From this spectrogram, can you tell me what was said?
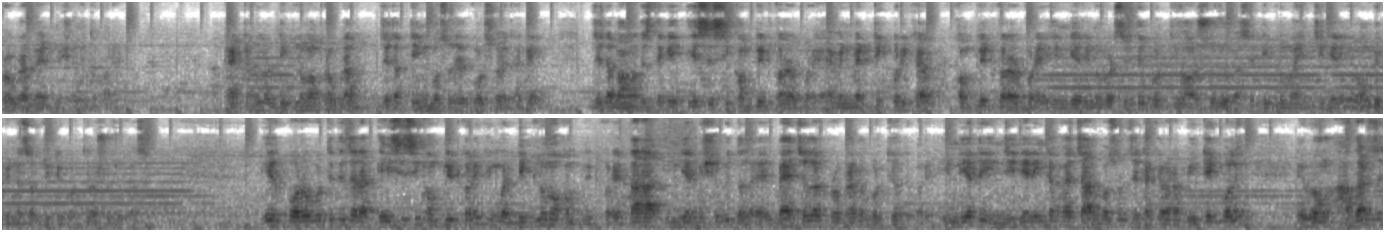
প্রোগ্রামে অ্যাডমিশন নিতে পারেন। একটা হলো ডিপ্লোমা প্রোগ্রাম যেটা তিন বছরের কোর্স হয়ে থাকে। যেটা বাংলাদেশ থেকে এসএসসি কমপ্লিট করার পরে আই মিন ম্যাট্রিক পরীক্ষা কমপ্লিট করার পরে ইন্ডিয়ার ইউনিভার্সিটিতে ভর্তি হওয়ার সুযোগ আছে। ডিপ্লোমা ইঞ্জিনিয়ারিং এবং বিভিন্ন সাবজেক্টে ভর্তি হওয়ার সুযোগ আছে। এর পরবর্তীতে যারা এইচএসসি কমপ্লিট করে কিংবা ডিপ্লোমা কমপ্লিট করে, তারা ইন্ডিয়ার বিশ্ববিদ্যালয়ে ব্যাচেলর প্রোগ্রামে ভর্তি হতে পারে। ইন্ডিয়াতে ইঞ্জিনিয়ারিংটা হয় চার বছর, যেটাকে ওরা বিটেক বলে, এবং আদার যে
